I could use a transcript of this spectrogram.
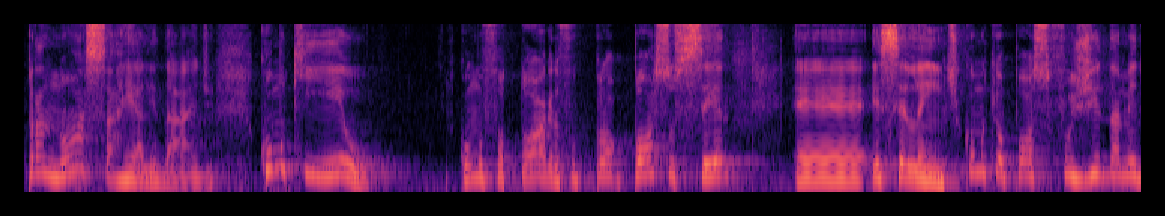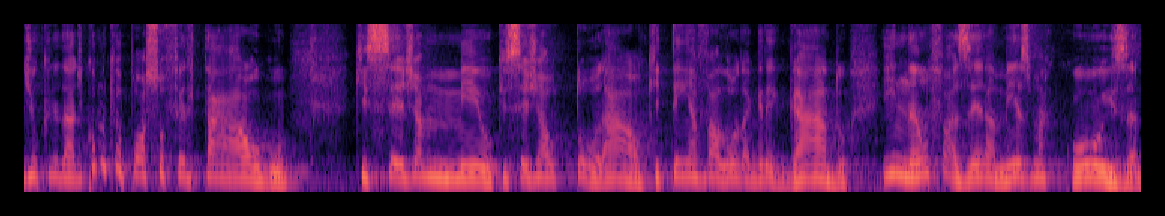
para nossa realidade. Como que eu como fotógrafo, posso ser é, excelente? Como que eu posso fugir da mediocridade? Como que eu posso ofertar algo que seja meu, que seja autoral, que tenha valor agregado e não fazer a mesma coisa?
